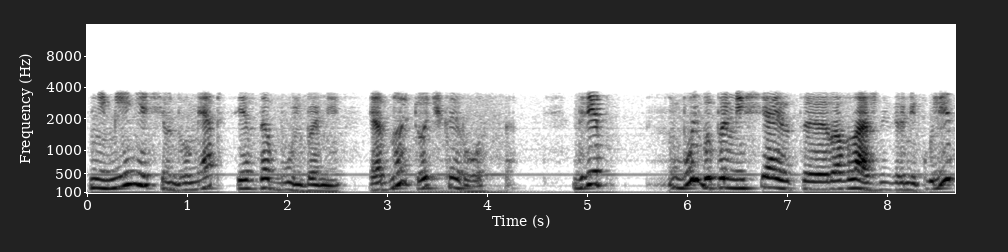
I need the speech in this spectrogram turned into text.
с не менее чем двумя псевдобульбами и одной точкой роста. Две Бульбы помещают э, во влажный вермикулит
